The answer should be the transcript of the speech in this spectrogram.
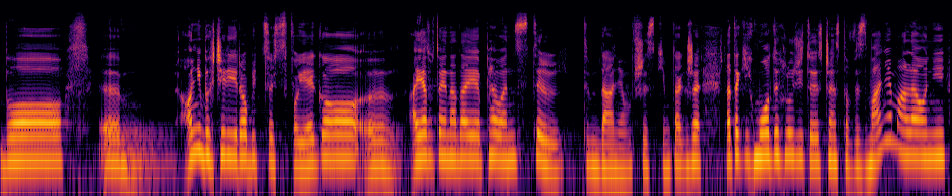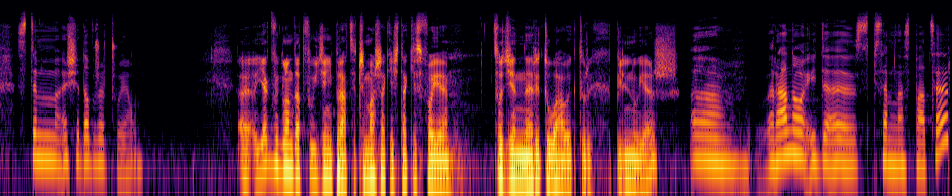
bo oni by chcieli robić coś swojego, a ja tutaj nadaję pełen styl tym daniom wszystkim. Także dla takich młodych ludzi to jest często wyzwaniem, ale oni z tym się dobrze czują. E, jak wygląda Twój dzień pracy? Czy masz jakieś takie swoje codzienne rytuały, których pilnujesz? Rano idę z psem na spacer,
